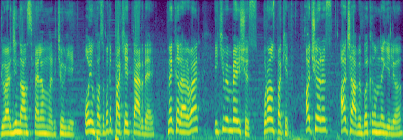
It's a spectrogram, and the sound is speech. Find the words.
Güvercin dansı falan var. Çok iyi. Oyun pasaportu paketlerde. Ne kadar var? 2500. Bronz paket. Açıyoruz. Aç abi bakalım ne geliyor.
